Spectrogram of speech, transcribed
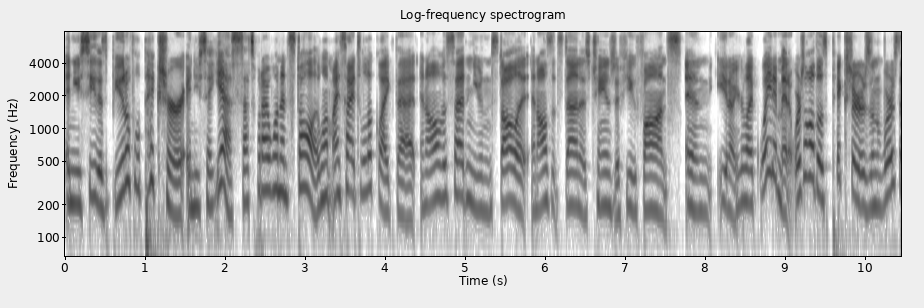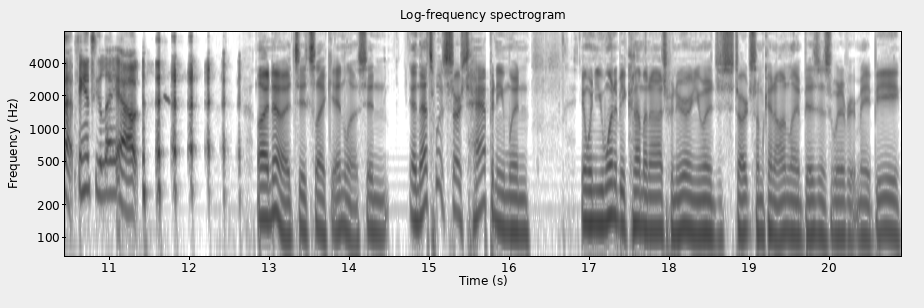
and you see this beautiful picture and you say, yes, that's what I want to install. I want my site to look like that. And all of a sudden you install it and all it's done is changed a few fonts. And, you know, you're like, wait a minute, where's all those pictures and where's that fancy layout? I know it's, it's like endless. And, and that's what starts happening when know, when you want to become an entrepreneur and you want to just start some kind of online business, whatever it may be.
